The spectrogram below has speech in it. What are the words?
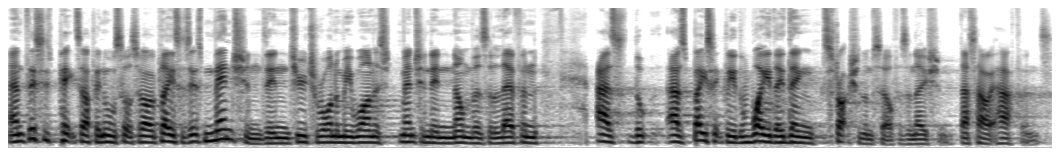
And this is picked up in all sorts of other places. It's mentioned in Deuteronomy 1, it's mentioned in Numbers 11 as, the, as basically the way they then structure themselves as a nation. That's how it happens.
